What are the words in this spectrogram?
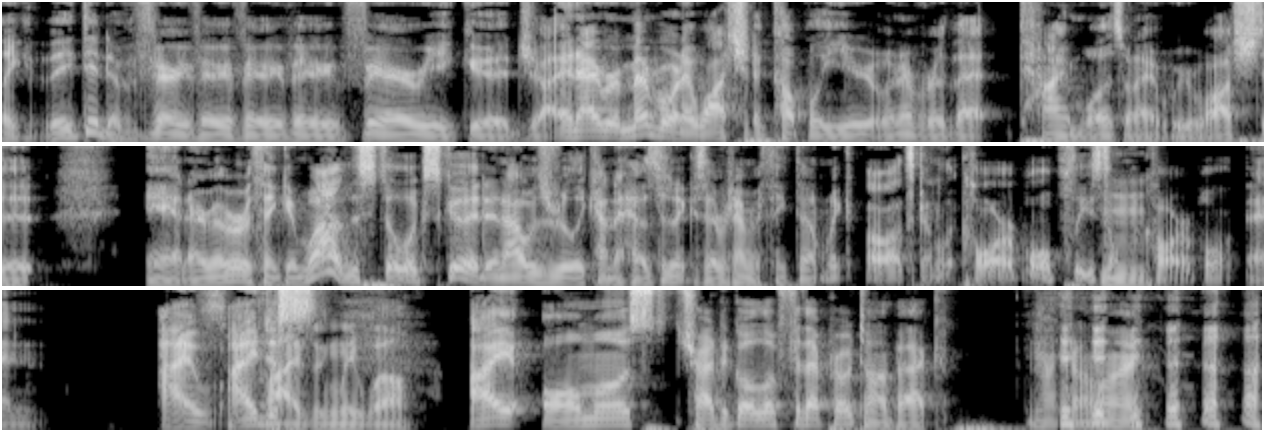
like they did a very very very very very good job and i remember when i watched it a couple of years whenever that time was when i rewatched it and i remember thinking wow this still looks good and i was really kind of hesitant because every time i think that i'm like oh it's gonna look horrible please don't Mm. look horrible and i i just surprisingly well. i almost tried to go look for that proton pack i'm not gonna lie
